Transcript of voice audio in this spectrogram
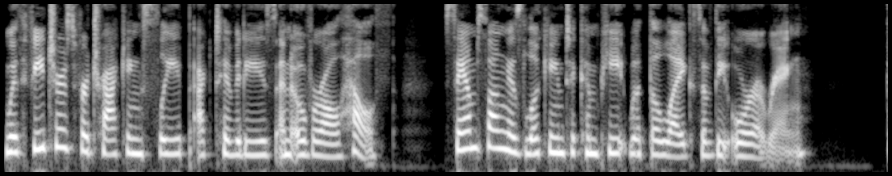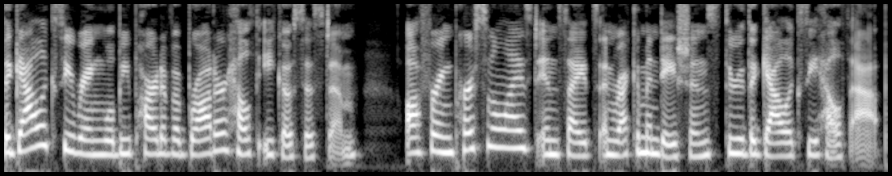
With features for tracking sleep, activities, and overall health, Samsung is looking to compete with the likes of the Oura Ring. The Galaxy Ring will be part of a broader health ecosystem, offering personalized insights and recommendations through the Galaxy Health app.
